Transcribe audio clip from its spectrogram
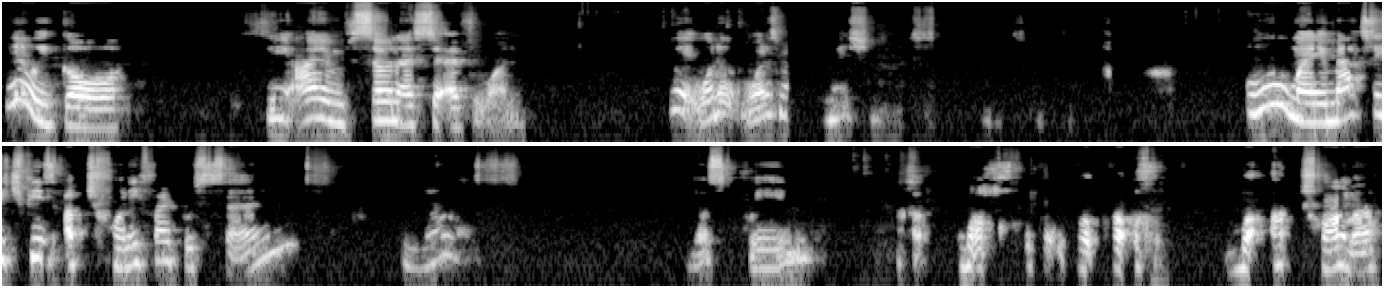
Here we go. See, I am so nice to everyone. Wait, what? What is my information? Oh, my max HP is up 25%? Yes. Yes, queen. Trauma.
